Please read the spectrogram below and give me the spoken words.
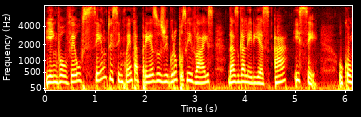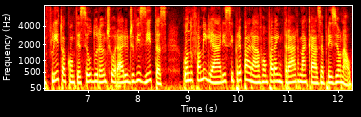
e envolveu 150 presos de grupos rivais das galerias A e C. O conflito aconteceu durante o horário de visitas, quando familiares se preparavam para entrar na casa prisional.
